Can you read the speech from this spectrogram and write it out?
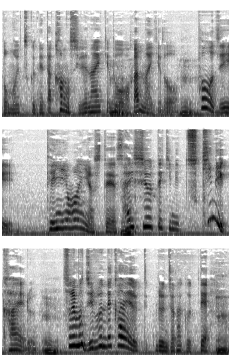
と思いつくネタかもしれないけど、うん。わかんないけど、うん。当時てんやわんやして最終的に月に帰る、うん。それも自分で帰るんじゃなくってうん。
